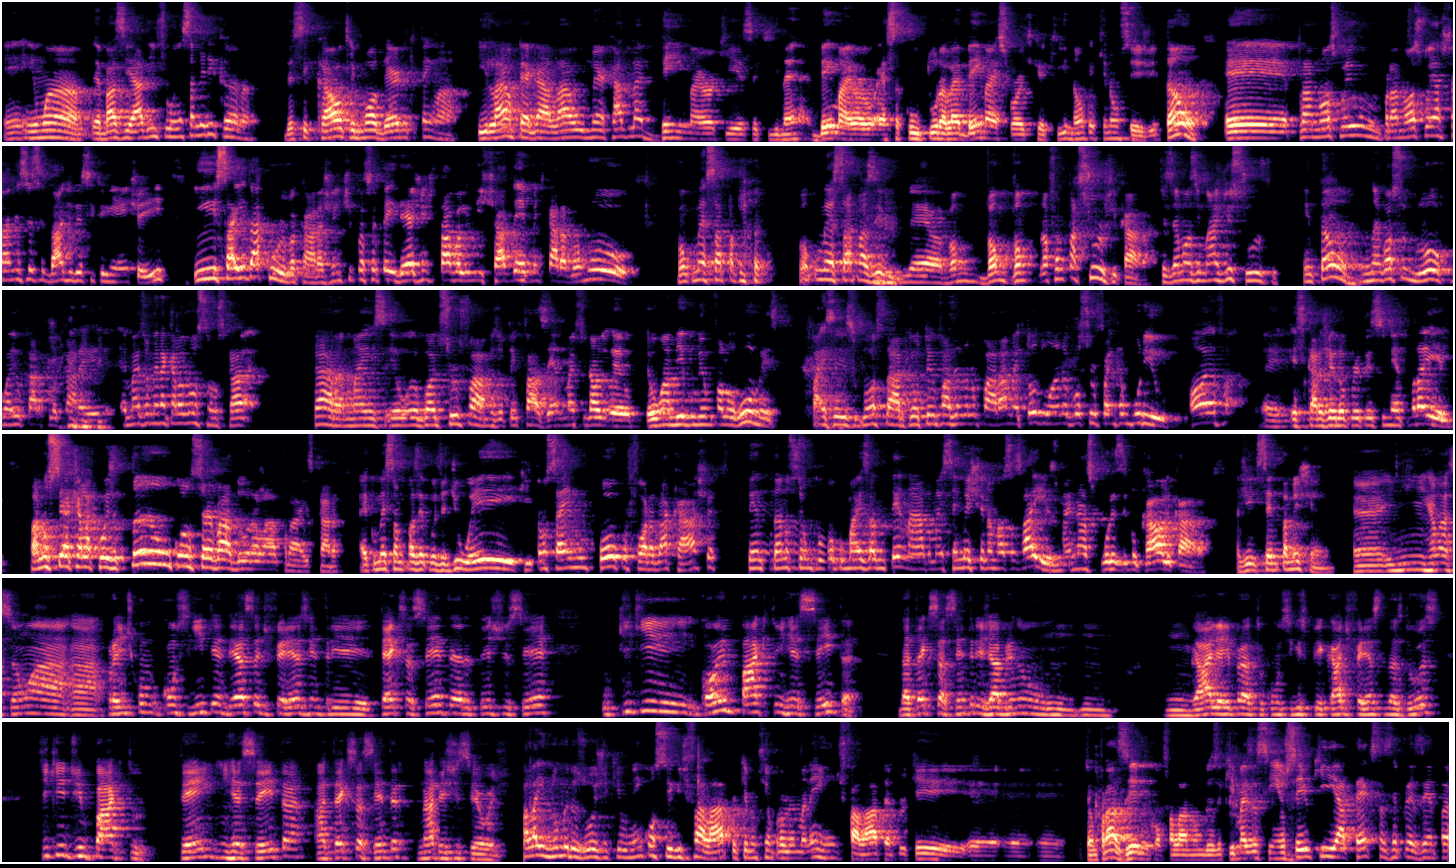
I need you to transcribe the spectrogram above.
em uma é baseada em influência americana. desse country moderno que tem lá. E lá, pegar lá, o mercado lá é bem maior que esse aqui, né? Bem maior, essa cultura lá é bem mais forte que aqui, não que aqui não seja. Então, é, para nós foi um, para nós foi achar a necessidade desse cliente aí e sair da curva, cara. A gente, para você ter ideia, a gente estava ali nichado, de repente, cara, vamos, vamos começar para Vamos começar a fazer. É, vamos, vamos, vamos, nós fomos para surf, cara. Fizemos umas imagens de surf. Então, um negócio louco. Aí o cara falou, cara, é, é mais ou menos aquela noção. Os cara, cara, mas eu, eu gosto de surfar, mas eu tenho fazenda, mas final. Eu, eu, um amigo meu falou, Rubens, pai, vocês gostaram, que eu tenho fazenda no Pará, mas todo ano eu vou surfar em Camboriú. Olha, esse cara gerou pertencimento para ele. Para não ser aquela coisa tão conservadora lá atrás, cara. Aí começamos a fazer coisa de wake, então saímos um pouco fora da caixa, tentando ser um pouco mais antenado, mas sem mexer nas nossas raízes. Mas nas folhas e no caule, cara, a gente sempre está mexendo. É, em relação a, a para a gente conseguir entender essa diferença entre Texas Center, TXC, o que, que qual é o impacto em receita da Texas Center, já abrindo um, um, um galho aí para tu conseguir explicar a diferença das duas, o que, que de impacto tem em receita a Texas Center na TXC hoje? Falar em números hoje que eu nem consigo te falar, porque não tinha problema nenhum de falar, até porque é, é, é, tenho um prazer em falar números aqui, mas assim, eu sei que a Texas representa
